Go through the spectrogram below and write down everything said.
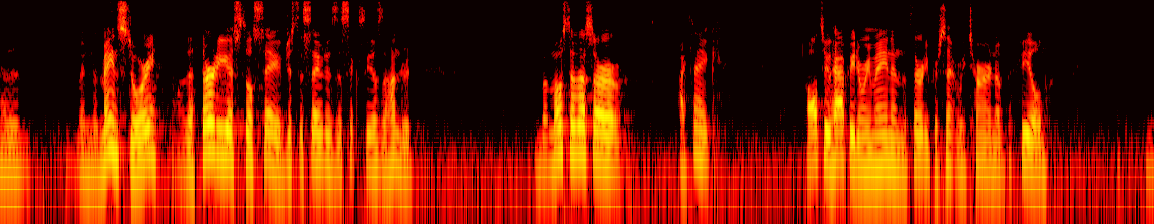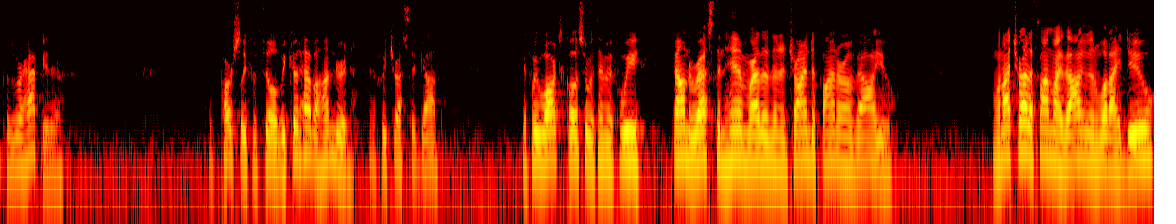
In the main story, the 30 is still saved, just as saved as the 60 as the 100. But most of us are, I think, all too happy to remain in the 30% return of the field because we're happy there. We're partially fulfilled. We could have a 100 if we trusted God. If we walked closer with Him, if we found rest in Him rather than in trying to find our own value. When I try to find my value in what I do,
